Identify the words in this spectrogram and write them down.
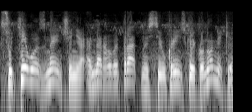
суттєвого зменшення енерговитратності української економіки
